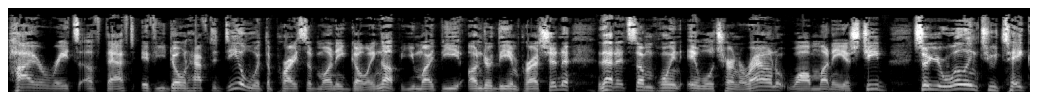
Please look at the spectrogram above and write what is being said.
higher rates of theft if you don't have to deal with the price of money going up. You might be under the impression that at some point it will turn around while money is cheap. So you're willing to take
